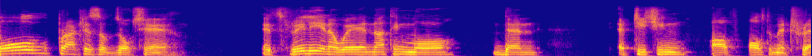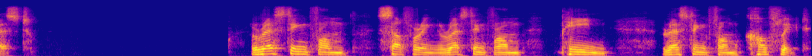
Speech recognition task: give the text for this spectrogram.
Whole practice of Dzogchen, it's really in a way nothing more than a teaching of ultimate rest. Resting from suffering, resting from pain, resting from conflict,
